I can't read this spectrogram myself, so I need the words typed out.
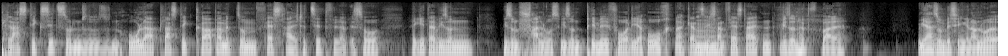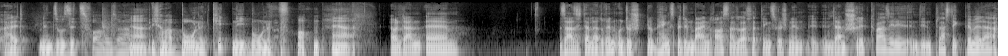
Plastiksitz, so ein, so, so ein hohler Plastikkörper mit so einem Festhaltezipfel. Das ist so, der geht da wie so ein, wie so ein Phallus, wie so ein Pimmel vor dir hoch. Da kannst du dich dran festhalten. Wie so ein Hüpfball. Ja, so ein bisschen, genau, nur halt in so Sitzform, in so einer, Ja. ich sag mal, Bohnen, Kidney-Bohnenform. Ja. Und dann ähm, saß ich dann da drin und du, du hängst mit den Beinen draußen, also du hast das Ding zwischen den, in deinem Schritt quasi, den, den Plastikpimmel da,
